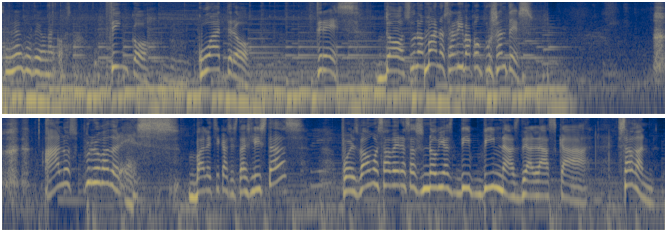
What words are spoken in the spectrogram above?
Se me ha ocurrido una cosa. 5, 4, 3, 2, 1. ¡Manos arriba, concursantes! A los probadores. Vale, chicas, ¿estáis listas? Pues vamos a ver esas novias divinas de Alaska. Salgan.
